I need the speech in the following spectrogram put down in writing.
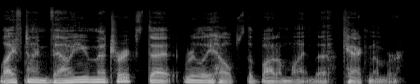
lifetime value metrics that really helps the bottom line the cac number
